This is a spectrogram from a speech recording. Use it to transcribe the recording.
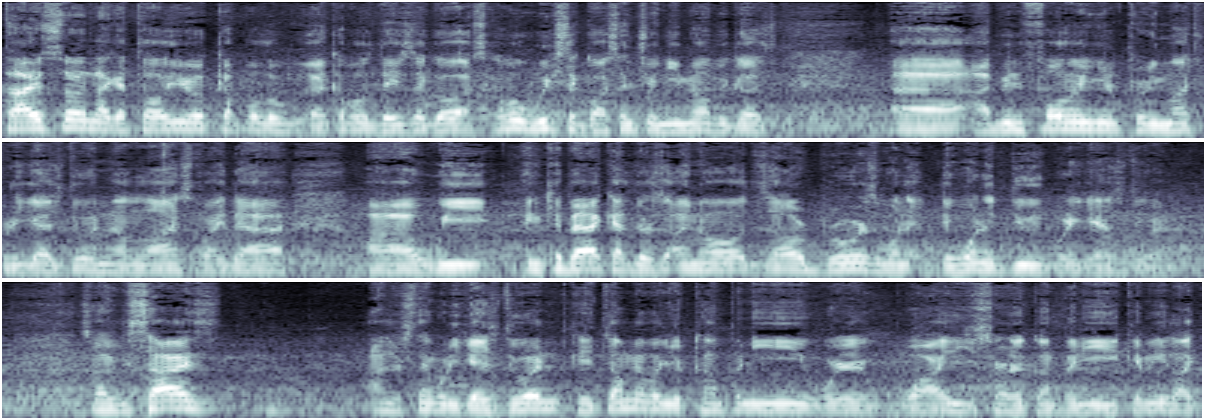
Tyson, like I told you a couple of a couple of days ago, a couple of weeks ago, I sent you an email because uh, I've been following you pretty much what you guys doing online stuff like that. Uh, we in Quebec, there's I know there's other brewers want they want to do what you guys doing. So besides understand what you guys doing, can you tell me about your company, where why did you started a company? Give me like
